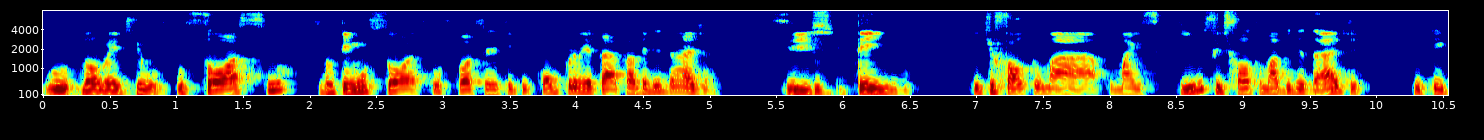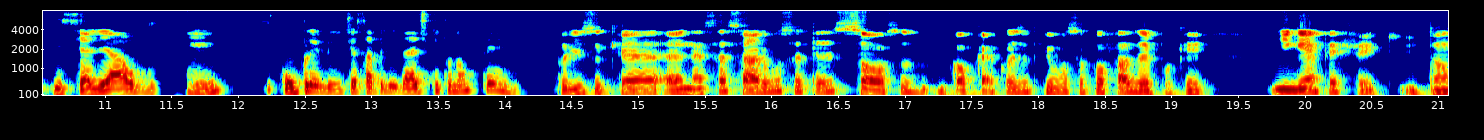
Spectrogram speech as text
o, normalmente o, o, sócio, não tem um sócio, o sócio ele tem que complementar a tua habilidade. Se Isso. tem, se te falta uma, uma skill, se te falta uma habilidade, tu tem que se aliar a alguém que complemente essa habilidade que tu não tem. Por isso que é, é necessário você ter sócios em qualquer coisa que você for fazer, porque ninguém é perfeito. Então,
